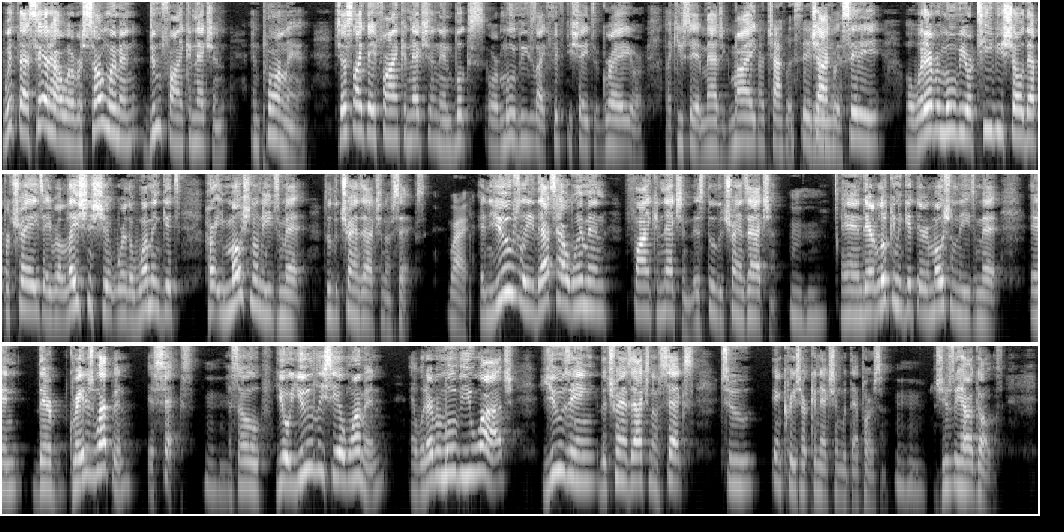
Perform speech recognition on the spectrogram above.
with that said, however, some women do find connection in porn land, just like they find connection in books or movies like Fifty Shades of Grey or, like you said, Magic Mike, or Chocolate City. Chocolate City, or whatever movie or TV show that portrays a relationship where the woman gets her emotional needs met through the transaction of sex. Right. And usually, that's how women find connection is through the transaction Mm-hmm. and they're looking to get their emotional needs met and their greatest weapon is sex. Mm-hmm. and so you'll usually see a woman in whatever movie you watch using the transaction of sex to increase her connection with that person. Mm-hmm. it's usually how it goes.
